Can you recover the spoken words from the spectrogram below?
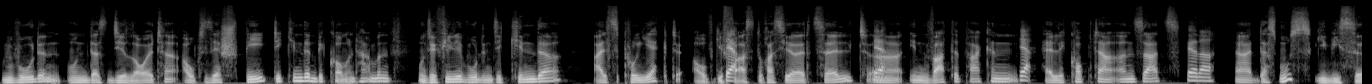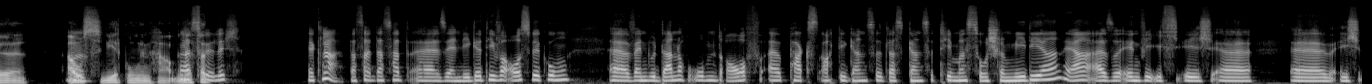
wurden und dass die Leute auch sehr spät die Kinder bekommen haben. Und für viele wurden die Kinder als Projekte aufgefasst. Ja. Du hast ja erzählt, ja. Äh, in Watte packen, ja. Helikopteransatz. Genau. Äh, das muss gewisse Auswirkungen haben. Natürlich. ja klar, das hat, das hat äh, sehr negative Auswirkungen. Äh, wenn du dann noch oben drauf äh, packst, auch die ganze, das ganze Thema Social Media, ja, also irgendwie ich, ich, äh, äh ich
